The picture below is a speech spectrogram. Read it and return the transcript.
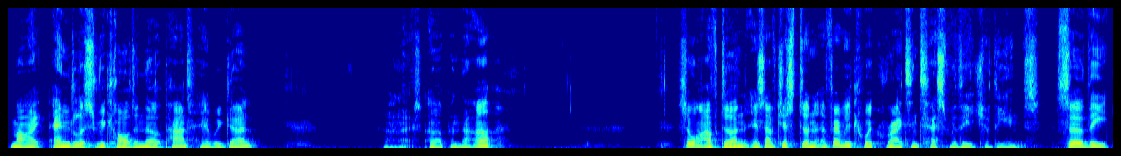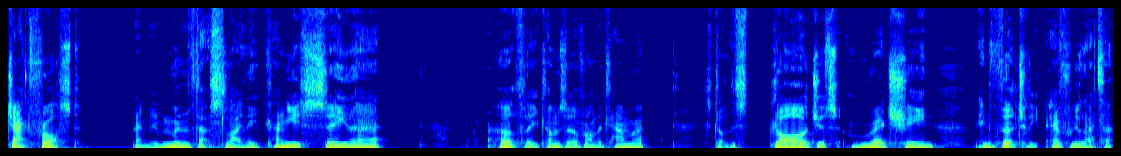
my endless recorder notepad. Here we go. Uh, let's open that up. So what I've done is I've just done a very quick writing test with each of the inks. So the Jack Frost, let me move that slightly. Can you see there? Hopefully it comes over on the camera. It's got this gorgeous red sheen in virtually every letter.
